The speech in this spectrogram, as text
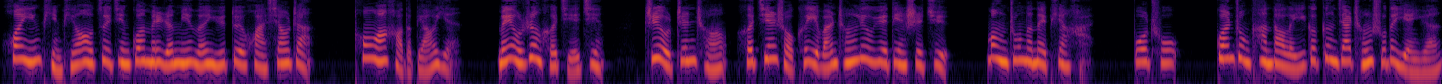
欢迎品评哦。最近官媒人民文娱对话肖战，通往好的表演没有任何捷径。只有真诚和坚守可以完成六月电视剧《梦中的那片海》播出，观众看到了一个更加成熟的演员，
